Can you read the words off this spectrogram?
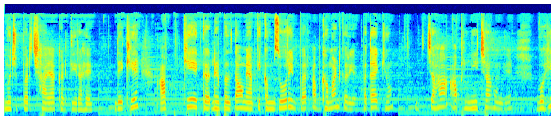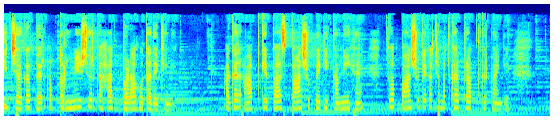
मुझ पर छाया करती रहे। देखिए, आपके निर्बलताओं में, आपकी कमज़ोरी पर आप घमंड करिए। पता है क्यों? जहाँ आप नीचा होंगे, वही जगह पर आप परमेश्वर का हाथ बड़ा होता देखेंगे। अगर आपके पास पाँच रुपये की कमी है तो आप पाँच रुपये का चमत्कार प्राप्त कर पाएँगे।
